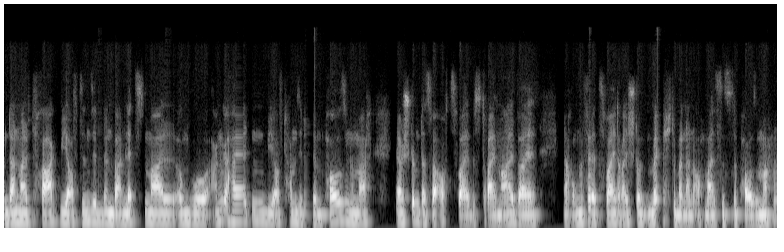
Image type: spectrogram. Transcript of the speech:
und dann mal fragt, wie oft sind Sie denn beim letzten Mal irgendwo angehalten? Wie oft haben Sie denn Pausen gemacht? Ja, stimmt, das war auch zwei bis drei Mal, weil nach ungefähr zwei, drei Stunden möchte man dann auch meistens eine Pause machen.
